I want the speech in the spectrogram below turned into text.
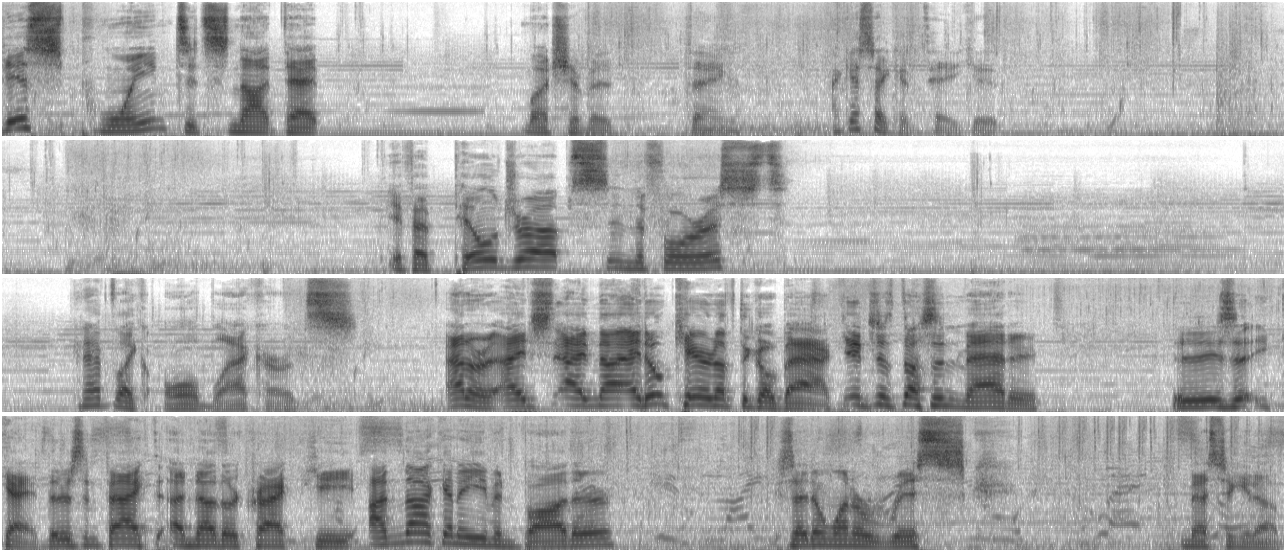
this point, it's not that much of a thing. I guess I could take it. If a pill drops in the forest, I could have like all black hearts. I don't know. I just I'm not, I don't care enough to go back. It just doesn't matter. There's a, okay. There's in fact another crack key. I'm not gonna even bother because I don't want to risk messing it up.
